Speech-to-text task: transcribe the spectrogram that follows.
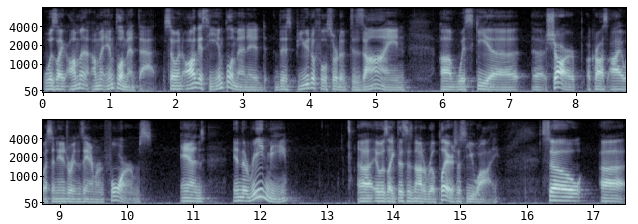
was like, "I'm gonna I'm gonna implement that." So in August he implemented this beautiful sort of design um, with Skia uh, Sharp across iOS and Android and Xamarin Forms, and in the README, uh, it was like, "This is not a real player; it's just UI." So. Uh,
